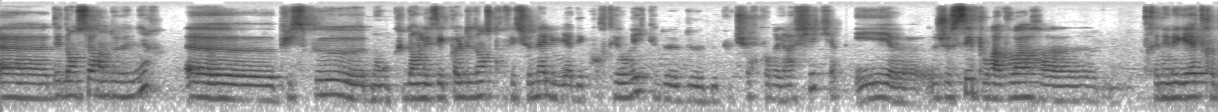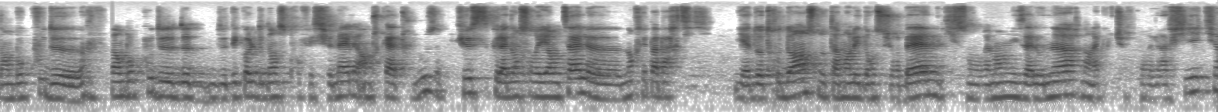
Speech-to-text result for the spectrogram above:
euh, des danseurs en devenir euh, puisque donc, dans les écoles de danse professionnelles, il y a des cours théoriques de, culture chorégraphique. Et euh, je sais, pour avoir euh, traîné mes guêtres dans beaucoup de dans beaucoup d'écoles de, danse professionnelles, en tout cas à Toulouse, que la danse orientale n'en fait pas partie. Il y a d'autres danses, notamment les danses urbaines, qui sont vraiment mises à l'honneur dans la culture chorégraphique.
